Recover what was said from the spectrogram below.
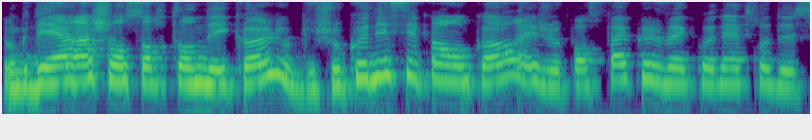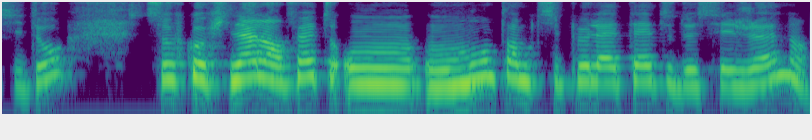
Donc DRH en sortant d'école, je ne connaissais pas encore et je ne pense pas que je vais connaître de sitôt. Sauf qu'au final, en fait, on, monte un petit peu la tête de ces jeunes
